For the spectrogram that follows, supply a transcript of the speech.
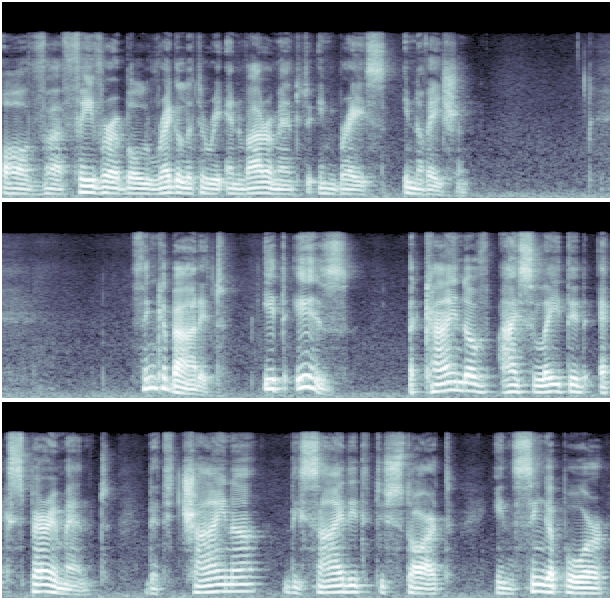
of a favorable regulatory environment to embrace innovation. Think about it. It is a kind of isolated experiment that China decided to start in Singapore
